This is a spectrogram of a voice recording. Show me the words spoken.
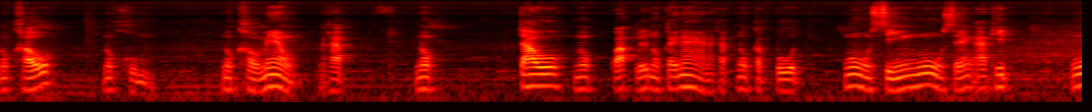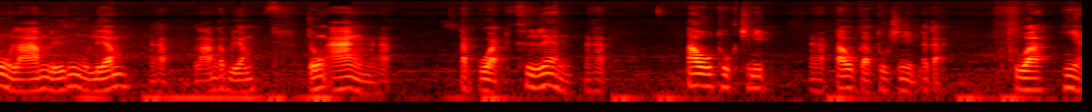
นกเขา นกขุม นกเขาแมวนะครับ นกเจ้านกกวักหรือนกไก่หน้านะครับ นกกระปูด งูสิง งูแสงอาทิตย์ งูหลามหรืองูเหลือมนะครับหลามกับเหลือม จงอางนะครับ ตะกรวดคือแล่นนะครับ เต่าทุกชนิดนะครับ เต่าเกับทุกชนิดแล้วก็ตัวเหี่ย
